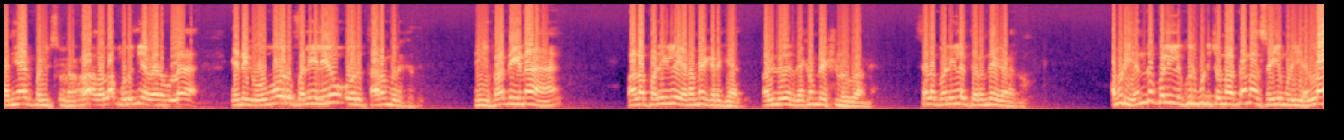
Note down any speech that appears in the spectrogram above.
தனியார் பள்ளி சொல்றாங்க அதெல்லாம் முழுமையா வேணும்ல இன்னைக்கு ஒவ்வொரு பள்ளியிலையும் ஒரு தரம் இருக்குது. நீங்க பாத்தீங்கன்னா பல பள்ளிகளில் இடமே கிடைக்காது. பல்வேறு ரெக்கமெண்டேஷன் வருவாங்க. சில பள்ளியில திறந்தே கிடக்கும். அப்படி எந்த பள்ளியில குறிப்பிட்டு சொன்னா தான் அதை செய்ய முடியும். எல்லா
